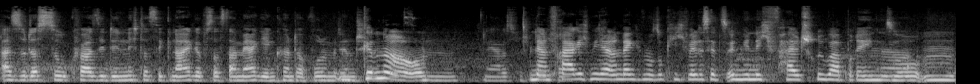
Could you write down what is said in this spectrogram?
Also, dass du quasi denen nicht das Signal gibst, dass da mehr gehen könnte, obwohl du mit den Genau. Hm. Ja, das verstehe Und dann frage ich mich ja und denke ich mir so, okay, ich will das jetzt irgendwie nicht falsch rüberbringen, ja. so, mh,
